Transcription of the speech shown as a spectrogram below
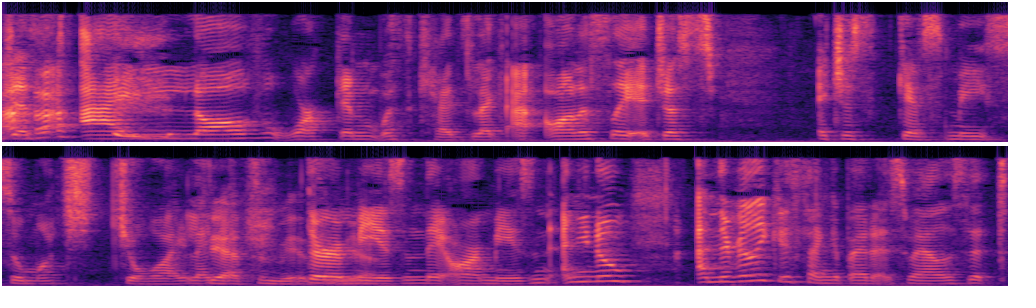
I just I love working with kids. Like I, honestly, it just it just gives me so much joy. Like Yeah, amazing, they're yeah. amazing. They are amazing. And you know, and the really good thing about it as well is that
